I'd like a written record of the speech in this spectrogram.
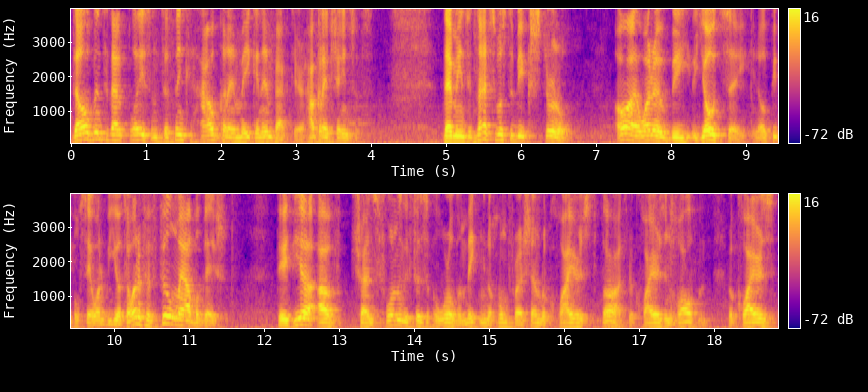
delve into that place and to think how can I make an impact here? How can I change this? That means it's not supposed to be external oh, I want to be yotze. You know, people say I want to be yotze. I want to fulfill my obligation. The idea of transforming the physical world and making it a home for Hashem requires thought, requires involvement, requires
